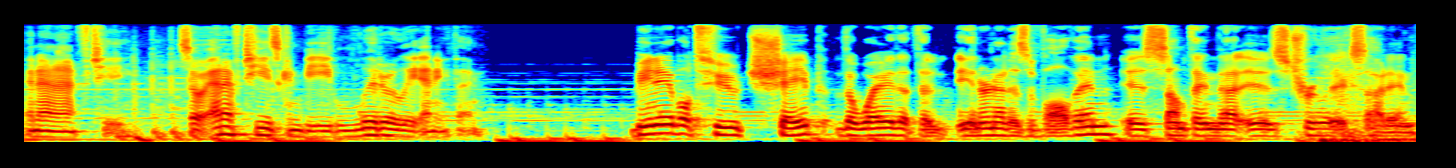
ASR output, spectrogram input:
an NFT. So NFTs can be literally anything. Being able to shape the way that the internet is evolving is something that is truly exciting.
